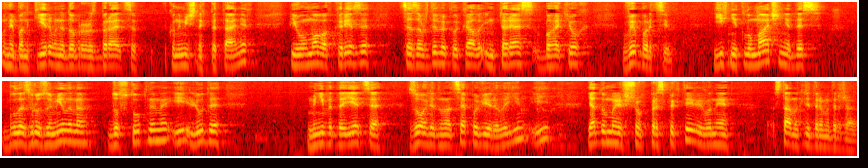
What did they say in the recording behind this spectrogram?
Вони банкіри, вони добре розбираються в економічних питаннях, і в умовах кризи це завжди викликало інтерес в багатьох виборців. Їхні тлумачення десь були зрозумілими, доступними, і люди, мені видається, з огляду на це повірили їм. І я думаю, що в перспективі вони стануть лідерами держави.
